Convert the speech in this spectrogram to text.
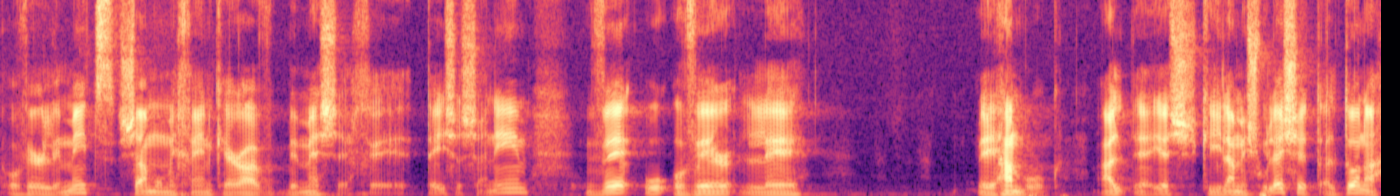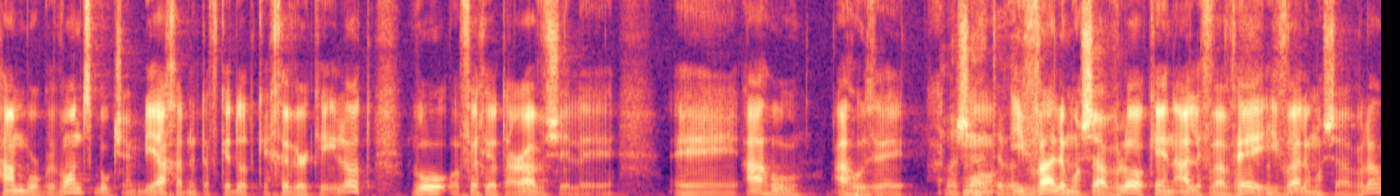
עובר למיץ, שם הוא מכהן כרב במשך תשע שנים, והוא עובר ל... המבורג. אל, יש קהילה משולשת, אלטונה, המבורג וונסבורג, שהן ביחד מתפקדות כחבר קהילות, והוא הופך להיות הרב של אה, אהו, אהו זה כמו איבה למושב לא, כן, א' ו' ה', איבה למושב לא,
